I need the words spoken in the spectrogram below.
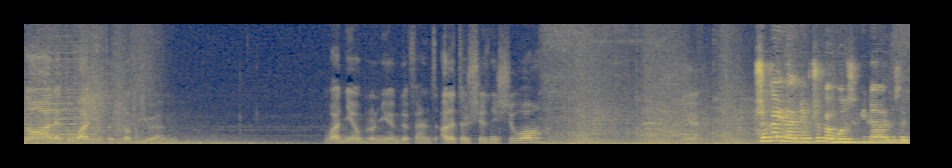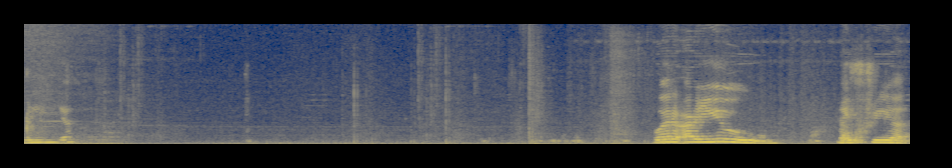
No, ale tu ładnie to zrobiłem. Ładnie obroniłem defense, ale to już się zniszczyło? Nie. Czekaj na mnie, czekaj, bo zginąłem, zabili mnie. Where are you, my friend?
